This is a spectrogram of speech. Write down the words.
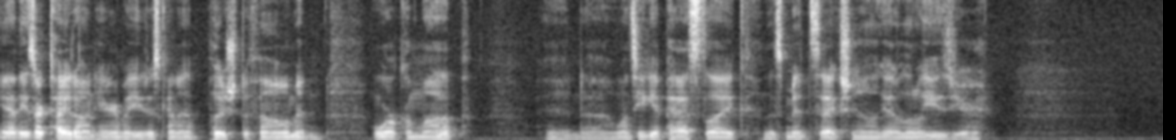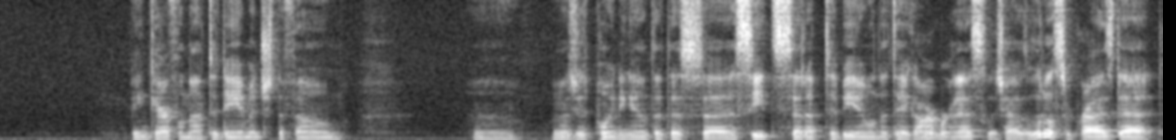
yeah, these are tight on here, but you just kind of push the foam and work them up. And uh, once you get past like this midsection, it'll get a little easier. Being careful not to damage the foam. Uh, I was just pointing out that this uh, seat's set up to be able to take armrests, which I was a little surprised at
